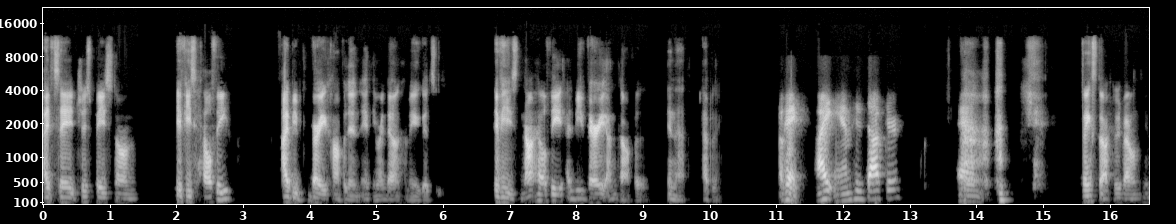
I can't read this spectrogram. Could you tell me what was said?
I'd say just based on if he's healthy, I'd be very confident in Anthony Rendon having a good season. If he's not healthy, I'd be very unconfident in that happening. Okay, I am his doctor, and Thanks, Doctor Valentine.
